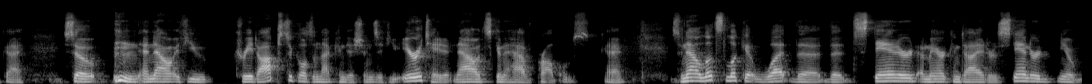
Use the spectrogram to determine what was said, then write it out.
Okay. So, and now if you create obstacles in that conditions, if you irritate it, now it's going to have problems. Okay. So now let's look at what the, the standard American diet or the standard, you know,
